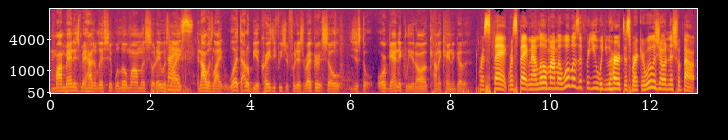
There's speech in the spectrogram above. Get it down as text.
my management has a relationship with Lil Mama, so they was Nice. like, and I was like, what? That'll be a crazy feature for this record. So just organically, it all kind of came together. Respect, respect. Now, Lil Mama, what was it for you when you heard this record? What was your initial thought?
